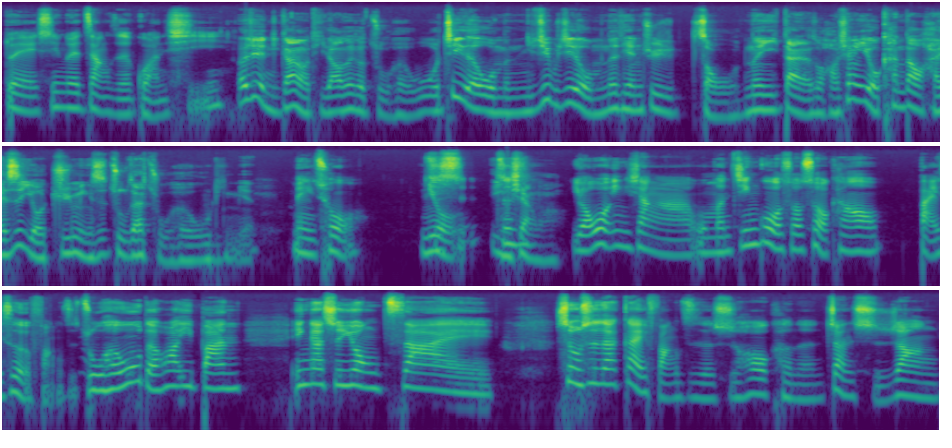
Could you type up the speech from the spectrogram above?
对，是因为这样子的关系。而且你刚刚有提到那个组合屋，我记得我们，你记不记得我们那天去走那一带的时候，好像也有看到，还是有居民是住在组合屋里面。没错，你有印象吗？有，我有印象啊。我们经过的时候是有看到白色的房子。组合屋的话，一般应该是用在，是不是在盖房子的时候，可能暂时让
